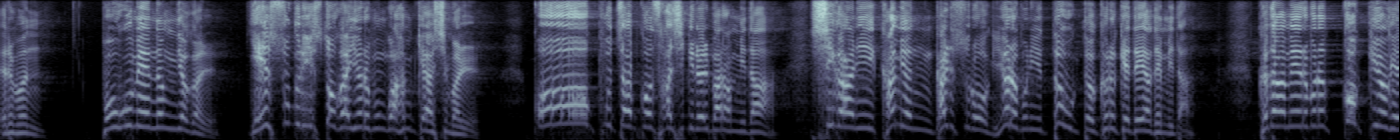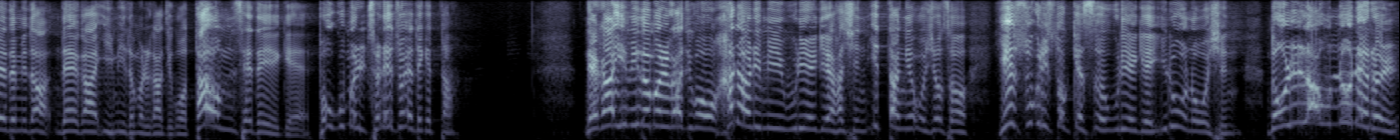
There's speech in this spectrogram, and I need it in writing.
여러분, 복음의 능력을 예수 그리스도가 여러분과 함께 하심을 꼭 붙잡고 사시기를 바랍니다. 시간이 가면 갈수록 여러분이 더욱더 그렇게 돼야 됩니다. 그 다음에 여러분은 꼭 기억해야 됩니다. 내가 이 믿음을 가지고 다음 세대에게 복음을 전해줘야 되겠다. 내가 이 믿음을 가지고 하나님이 우리에게 하신 이 땅에 오셔서 예수 그리스도께서 우리에게 이루어 놓으신 놀라운 은혜를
